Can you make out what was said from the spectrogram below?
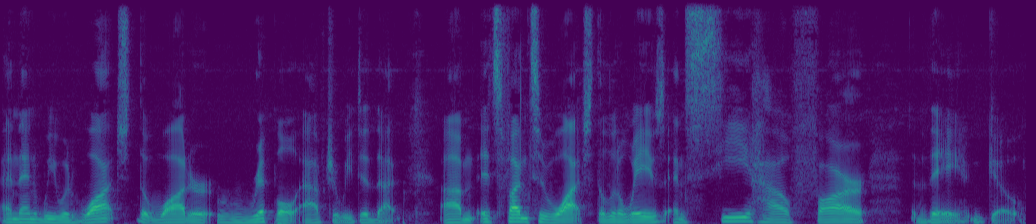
and then we would watch the water ripple after we did that. Um, it's fun to watch the little waves and see how far they go.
